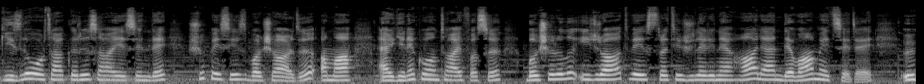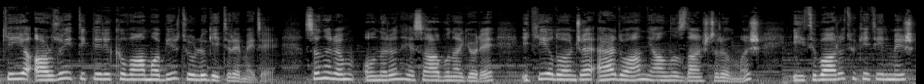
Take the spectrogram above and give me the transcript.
gizli ortakları sayesinde şüphesiz başardı ama Ergenekon tayfası başarılı icraat ve stratejilerine halen devam etse de ülkeyi arzu ettikleri kıvama bir türlü getiremedi. Sanırım onların hesabına göre iki yıl önce Erdoğan yalnızlaştırılmış, itibarı tüketilmiş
